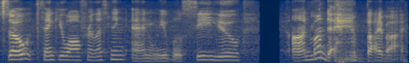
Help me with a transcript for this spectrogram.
So, thank you all for listening, and we will see you on Monday. bye bye.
